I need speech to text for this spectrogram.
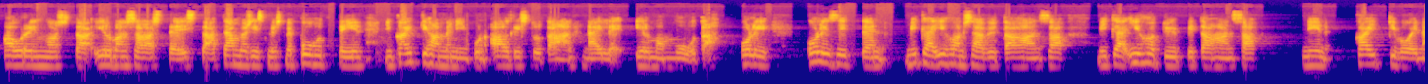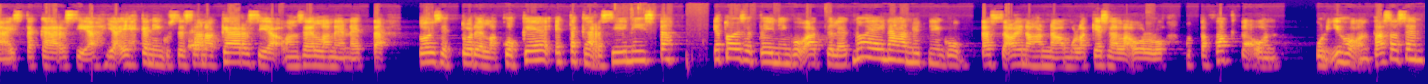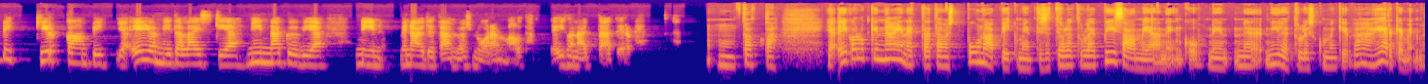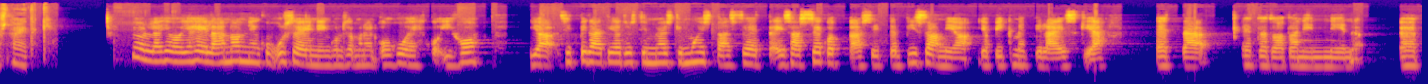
auringosta, ilmansaasteista, tämmöisistä, mistä me puhuttiin, niin kaikkihan me niin kuin altistutaan näille ilman muuta. Oli, oli sitten mikä ihonsävy tahansa, mikä ihotyyppi tahansa, niin kaikki voi näistä kärsiä. Ja ehkä niin kuin se sana kärsiä on sellainen, että toiset todella kokee, että kärsii niistä, ja toiset ei niin kuin ajattele, että no ei nähdä nyt, niin kuin, tässä ainahan nämä on mulla kesällä ollut, mutta fakta on, kun iho on tasaisempi, kirkkaampi ja ei ole niitä läiskiä niin näkyviä, niin me näytetään myös nuoremmalta ja iho näyttää terveeltä. Mm, totta. Ja eikö ollutkin näin, että tämmöiset punapigmenttiset, joille tulee pisamia, niin, kuin, niin ne, niille tulisi kuitenkin vähän herkemmin myös näitäkin? Kyllä, joo. Ja heillähän on niin kuin usein niin kuin semmoinen ohuehko iho. Ja sitten pitää tietysti myöskin muistaa se, että ei saa sekoittaa sitten pisamia ja pigmenttiläiskiä, että, että tota, niin, niin,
